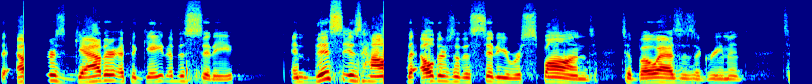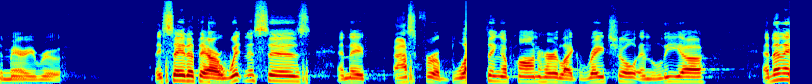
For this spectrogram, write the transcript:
The elders gather at the gate of the city, and this is how the elders of the city respond to Boaz's agreement to marry Ruth. They say that they are witnesses, and they ask for a blessing upon her, like Rachel and Leah. And then they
